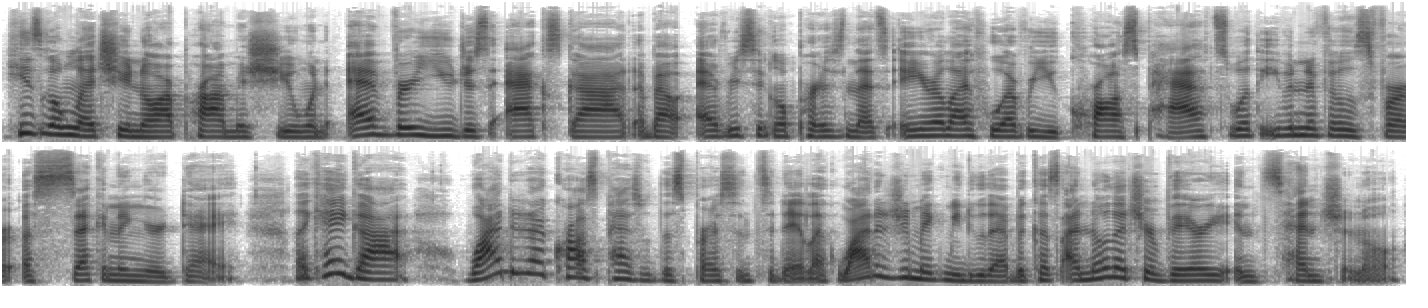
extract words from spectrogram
He's gonna let you know i promise you whenever you just ask god about every single person that's in your life whoever you cross paths with even if it was for a second in your day. Like hey god why did i cross paths with this person today? Like, why did you make me do that? Because I know that you're very intentional.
